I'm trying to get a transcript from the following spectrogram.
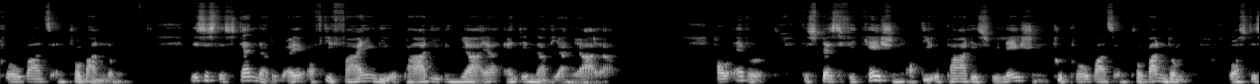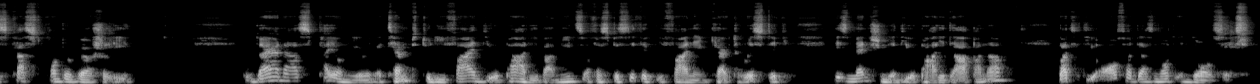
probans and probandum. This is the standard way of defining the upadhi in Nyaya and in Navyanyaya. However, the specification of the upadhi's relation to probans and probandum was discussed controversially. Udayana's pioneering attempt to define the upadhi by means of a specific defining characteristic is mentioned in the Upadhi Darpana, but the author does not endorse it.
